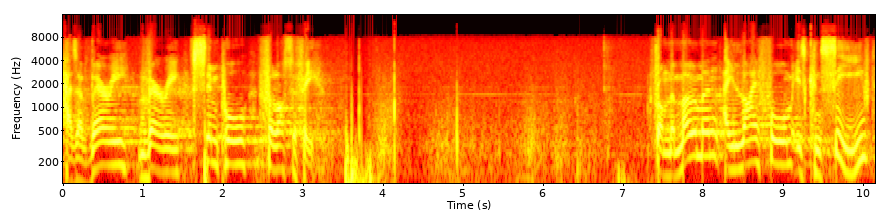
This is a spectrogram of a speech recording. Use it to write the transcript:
has a very, very simple philosophy. From the moment a life form is conceived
